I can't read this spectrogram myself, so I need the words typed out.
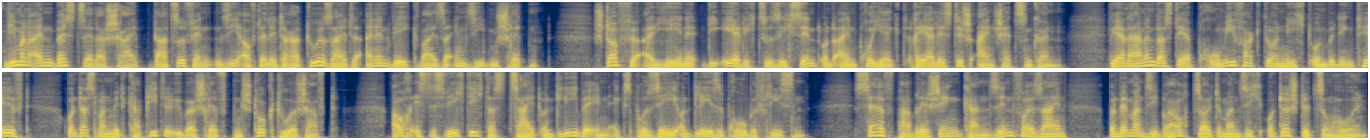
Wie man einen Bestseller schreibt, dazu finden Sie auf der Literaturseite einen Wegweiser in sieben Schritten. Stoff für all jene, die ehrlich zu sich sind und ein Projekt realistisch einschätzen können. Wir lernen, dass der Promi-Faktor nicht unbedingt hilft und dass man mit Kapitelüberschriften Struktur schafft. Auch ist es wichtig, dass Zeit und Liebe in Exposé und Leseprobe fließen. Self-Publishing kann sinnvoll sein, und wenn man sie braucht, sollte man sich Unterstützung holen.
